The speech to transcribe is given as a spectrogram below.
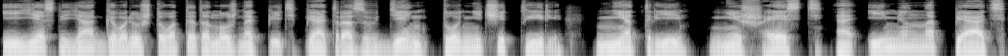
И если я говорю, что вот это нужно пить пять раз в день, то не четыре, не три, не шесть, а именно пять.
